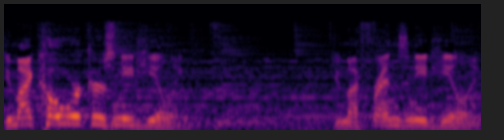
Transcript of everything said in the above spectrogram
Do my coworkers need healing? Do my friends need healing?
